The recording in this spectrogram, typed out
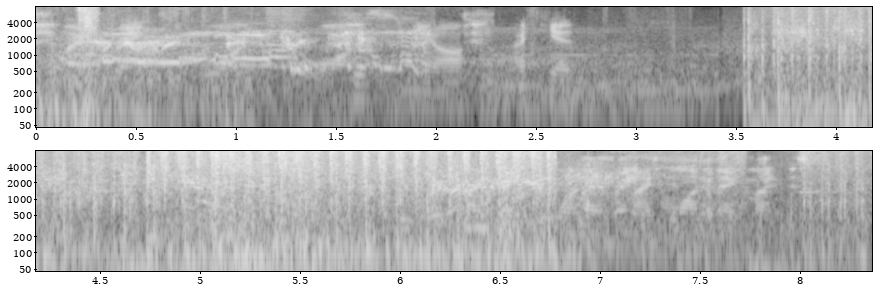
is my round one. Pisses me off. I can't. Where's my next one? That's my disconnect.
